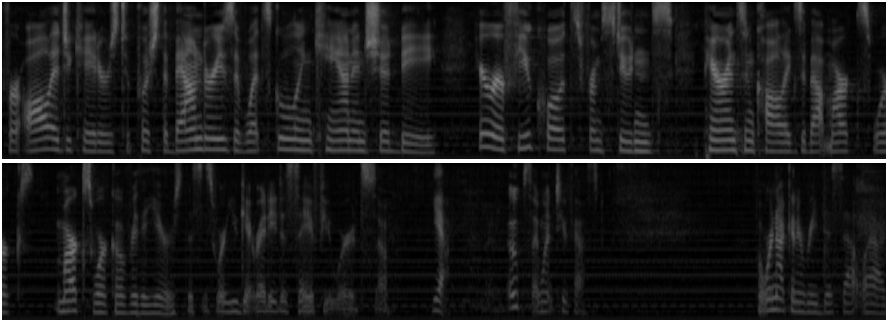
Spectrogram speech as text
for all educators to push the boundaries of what schooling can and should be. Here are a few quotes from students, parents, and colleagues about Mark's work, Mark's work over the years. This is where you get ready to say a few words. So. Oops, I went too fast. But we're not going to read this out loud.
